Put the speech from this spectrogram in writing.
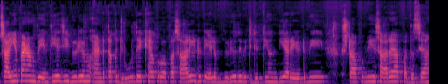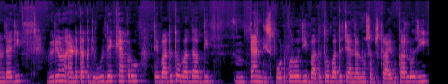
ਸਾਰੀਆਂ ਭੈਣਾਂ ਨੂੰ ਬੇਨਤੀ ਹੈ ਜੀ ਵੀਡੀਓ ਨੂੰ ਐਂਡ ਤੱਕ ਜ਼ਰੂਰ ਦੇਖਿਆ ਕਰੋ। ਆਪਾਂ ਸਾਰੀ ਡਿਟੇਲ ਵੀਡੀਓ ਦੇ ਵਿੱਚ ਦਿੱਤੀ ਹੁੰਦੀ ਹੈ ਰੇਟ ਵੀ ਸਟੱਫ ਵੀ, ਸਾਰਾ ਆਪਾਂ ਦੱਸਿਆ ਹੁੰਦਾ ਜੀ। ਵੀਡੀਓ ਨੂੰ ਐਂਡ ਤੱਕ ਜ਼ਰੂਰ ਦੇਖਿਆ ਕਰੋ ਅਤੇ ਵੱਧ ਤੋਂ ਵੱਧ ਆਪਦੀ ਭੈਣ ਦੀ ਸਪੋਰਟ ਕਰੋ ਜੀ, ਵੱਧ ਤੋਂ ਵੱਧ ਚੈਨਲ ਨੂੰ ਸਬਸਕ੍ਰਾਈਬ ਕਰ ਲਓ ਜੀ।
